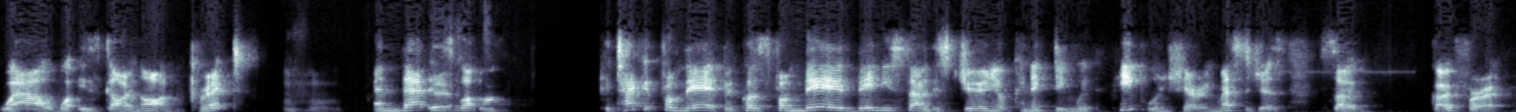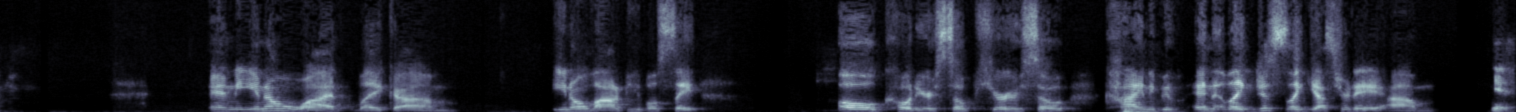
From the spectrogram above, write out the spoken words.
wow, what is going on, correct? Mhm. And that is Yeah. what take it from there because from there then you start this journey of connecting with people and sharing messages so go for it and you know what like um you know a lot of people say oh cody you're so pure you're so kind and beautiful and like just like yesterday um yes.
